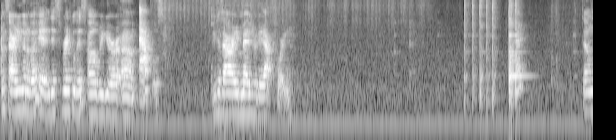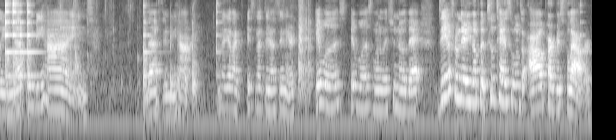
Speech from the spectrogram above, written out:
I'm sorry, you're going to go ahead and just sprinkle this over your um, apples because I already measured it out for you. Okay. Don't leave nothing behind. Nothing behind. I know you're like, it's nothing else in there. It was. It was. want to let you know that. Then from there, you're going to put two tablespoons of all-purpose flour.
